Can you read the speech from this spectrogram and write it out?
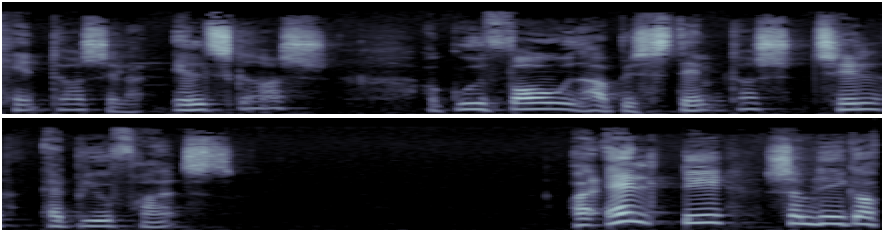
kendt os eller elsket os, og Gud forud har bestemt os til at blive frelst. Og alt det, som ligger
